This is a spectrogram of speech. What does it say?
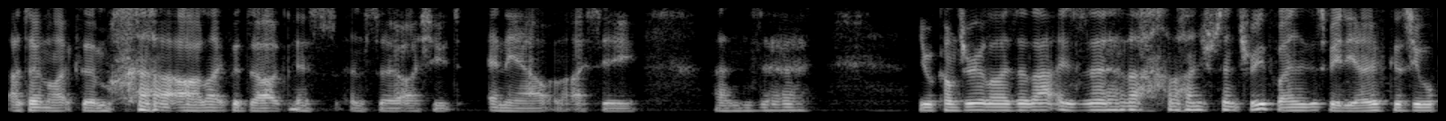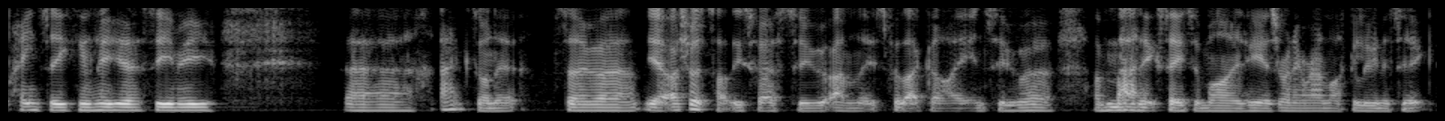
I don't like them, I like the darkness and so I shoot any out that I see and uh, you'll come to realise that that is uh, the 100% truth by the end of this video because you will painstakingly uh, see me uh, act on it. So uh, yeah, I should start these first two and let's put that guy into uh, a manic state of mind. He is running around like a lunatic.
